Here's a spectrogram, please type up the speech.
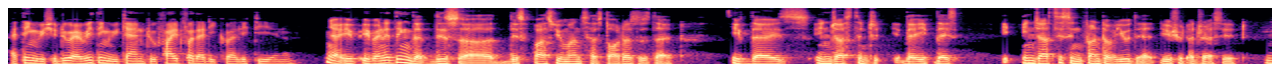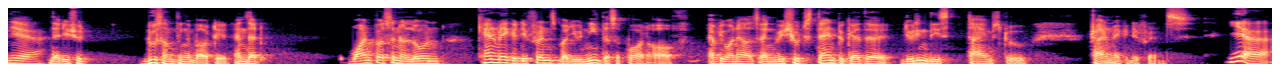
I think we should do everything we can to fight for that equality. You know. Yeah, if, if anything that this uh, this past few months has taught us is that if there is injustice, if there is injustice in front of you, that you should address it. Yeah. That you should do something about it, and that one person alone can make a difference, but you need the support of everyone else, and we should stand together during these times to try and make a difference. Yeah,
